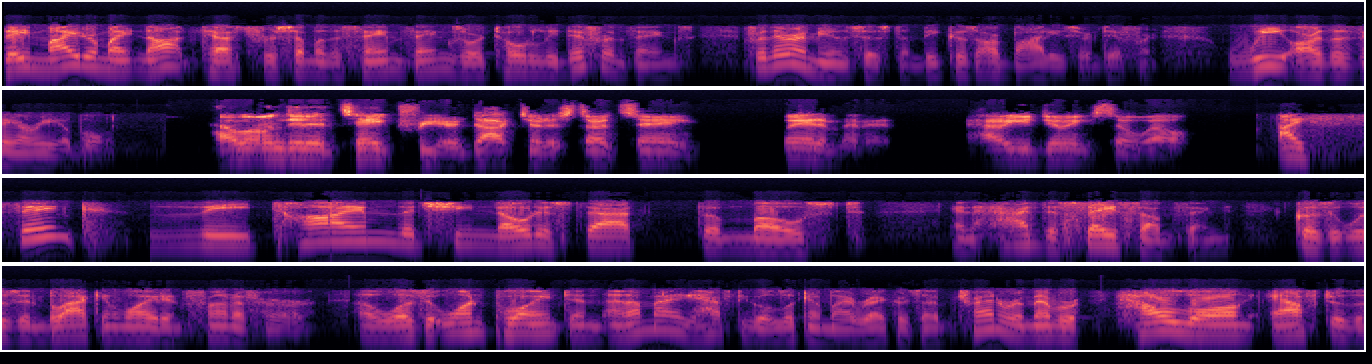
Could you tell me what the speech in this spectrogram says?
they might or might not test for some of the same things or totally different things for their immune system because our bodies are different. We are the variable. How long did it take for your doctor to start saying, "Wait a minute, how are you doing so well?" I think the time that she noticed that the most and had to say something because it was in black and white in front of her uh, was at one point, and, and I might have to go look in my records. I'm trying to remember how long after the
